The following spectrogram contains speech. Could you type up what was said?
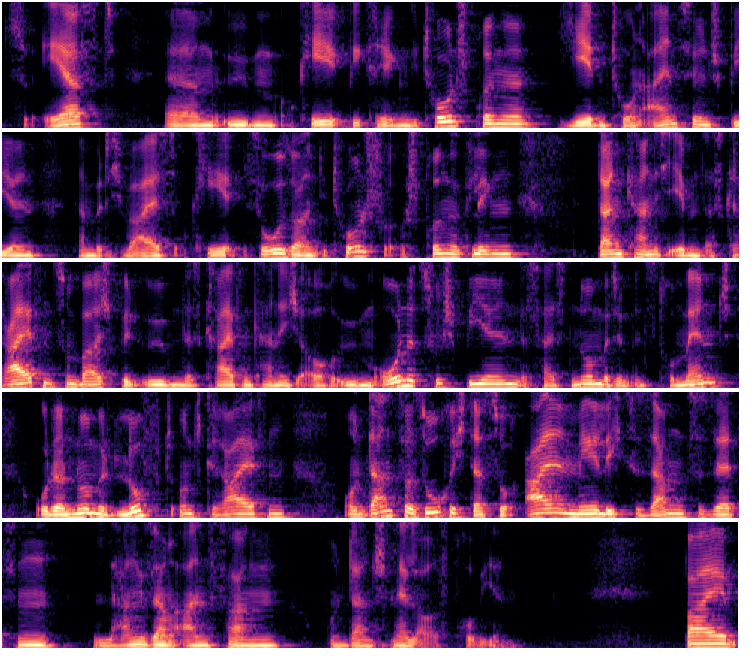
zuerst ähm, üben, okay, wie kriegen die Tonsprünge, jeden Ton einzeln spielen, damit ich weiß, okay, so sollen die Tonsprünge klingen. Dann kann ich eben das Greifen zum Beispiel üben. Das Greifen kann ich auch üben, ohne zu spielen. Das heißt nur mit dem Instrument oder nur mit Luft und Greifen. Und dann versuche ich das so allmählich zusammenzusetzen, langsam anfangen und dann schnell ausprobieren. Bei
